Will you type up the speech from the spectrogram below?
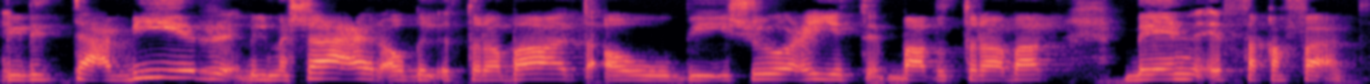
بالتعبير بالمشاعر أو بالإضطرابات أو بشيوعيه بعض الإضطرابات بين الثقافات.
